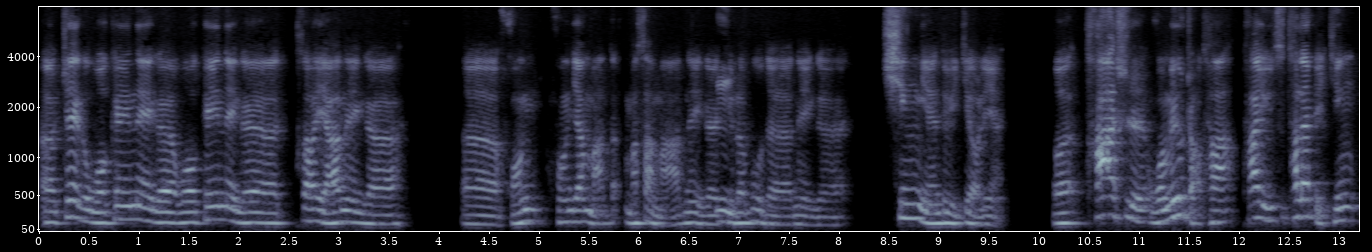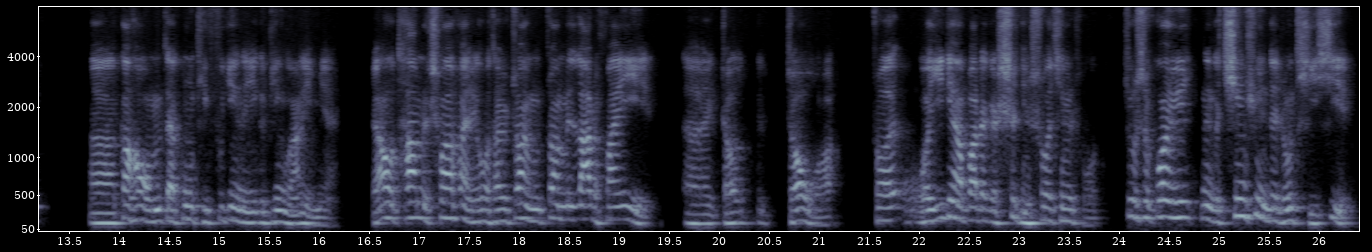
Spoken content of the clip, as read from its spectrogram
呃，这个我跟那个我跟那个葡萄牙那个呃皇皇家马达马萨马那个俱乐部的那个青年队教练，呃，他是我没有找他，他有一次他来北京，啊、刚好我们在工体附近的一个宾馆里面，然后他们吃完饭以后，他就专门专门拉着翻译，呃，找找我说，我一定要把这个事情说清楚，就是关于那个青训这种体系，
